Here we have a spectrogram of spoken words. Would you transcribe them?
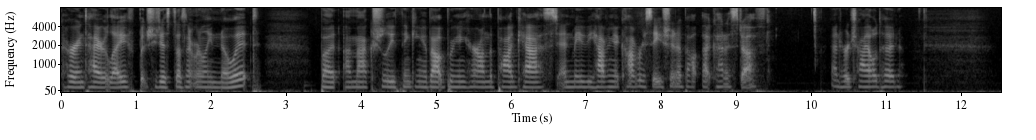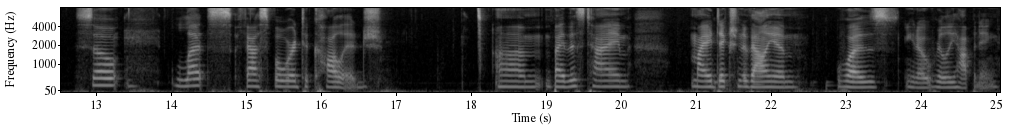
her entire life, but she just doesn't really know it but I'm actually thinking about bringing her on the podcast and maybe having a conversation about that kind of stuff and her childhood. So let's fast forward to college. Um, by this time, my addiction to Valium was, you know, really happening.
